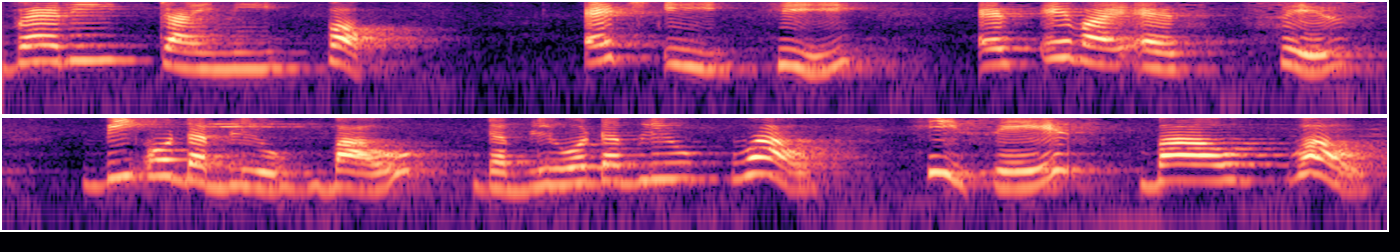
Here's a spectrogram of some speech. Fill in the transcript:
very tiny pup. H E he S A Y S says B O W bow W O W wow. He says bow wow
